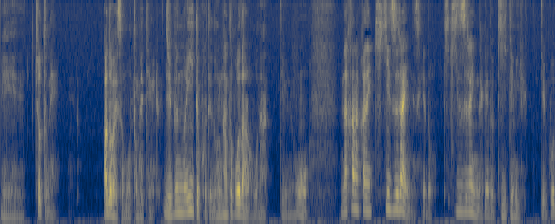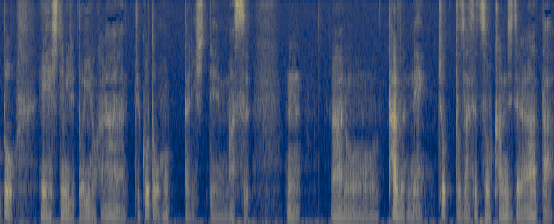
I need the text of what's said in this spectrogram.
えー、ちょっとね、アドバイスを求めてみる。自分のいいとこってどんなとこだろうなっていうのを、なかなかね、聞きづらいんですけど、聞きづらいんだけど聞いてみるっていうことを、えー、してみるといいのかななんていうことを思ったりしてます。うん。あの、多分ね、ちょっと挫折を感じてるあなた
